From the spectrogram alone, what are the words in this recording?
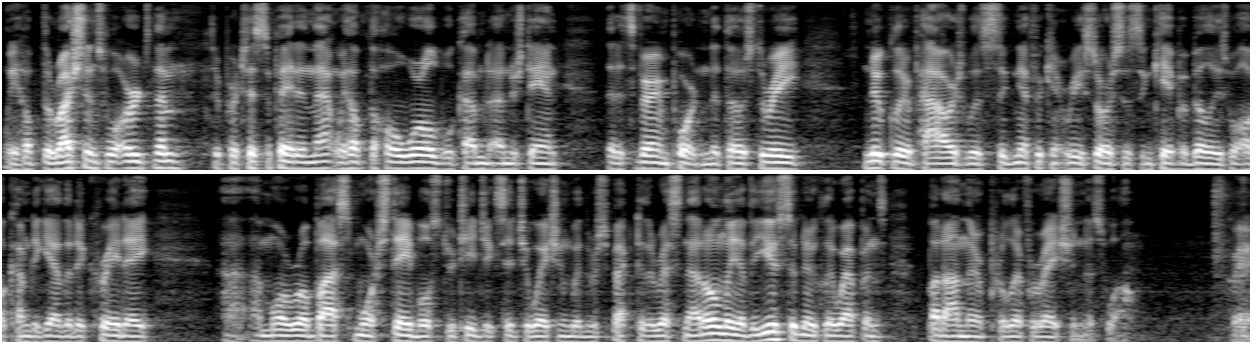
we hope the Russians will urge them to participate in that. We hope the whole world will come to understand that it's very important that those three nuclear powers with significant resources and capabilities will all come together to create a, uh, a more robust, more stable strategic situation with respect to the risk not only of the use of nuclear weapons, but on their proliferation as well. Great.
